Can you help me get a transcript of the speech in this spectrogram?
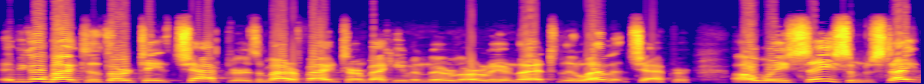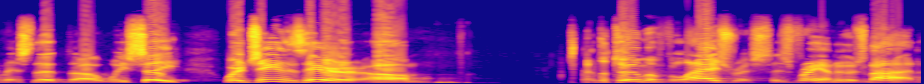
If you go back to the 13th chapter, as a matter of fact, turn back even earlier than that to the 11th chapter, uh, we see some statements that uh, we see where Jesus here um, at the tomb of Lazarus, his friend who has died.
